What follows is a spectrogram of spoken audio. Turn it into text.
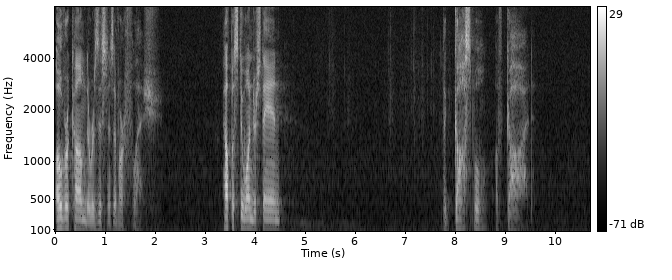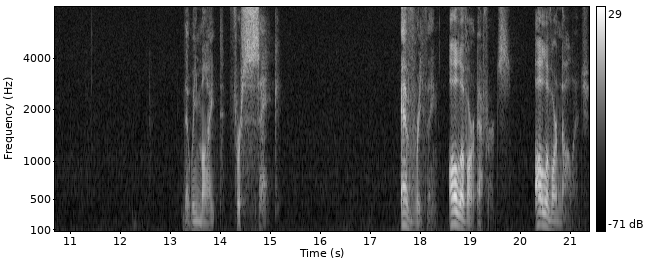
Overcome the resistance of our flesh. Help us to understand the gospel of God that we might forsake everything, all of our efforts, all of our knowledge,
